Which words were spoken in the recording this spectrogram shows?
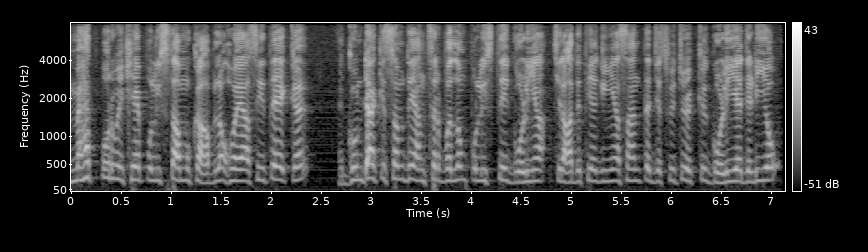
ਮਹਿਤਪੁਰ ਵਿਖੇ ਪੁਲਿਸ ਦਾ ਮੁਕਾਬਲਾ ਹੋਇਆ ਸੀ ਤੇ ਇੱਕ ਗੁੰਡਾ ਕਿਸਮ ਦੇ ਅਨਸਰ ਵੱਲੋਂ ਪੁਲਿਸ ਤੇ ਗੋਲੀਆਂ ਚਲਾ ਦਿੱਤੀਆਂ ਗਈਆਂ ਸਨ ਤੇ ਜਿਸ ਵਿੱਚੋਂ ਇੱਕ ਗੋਲੀ ਹੈ ਜਿਹੜੀ ਉਹ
